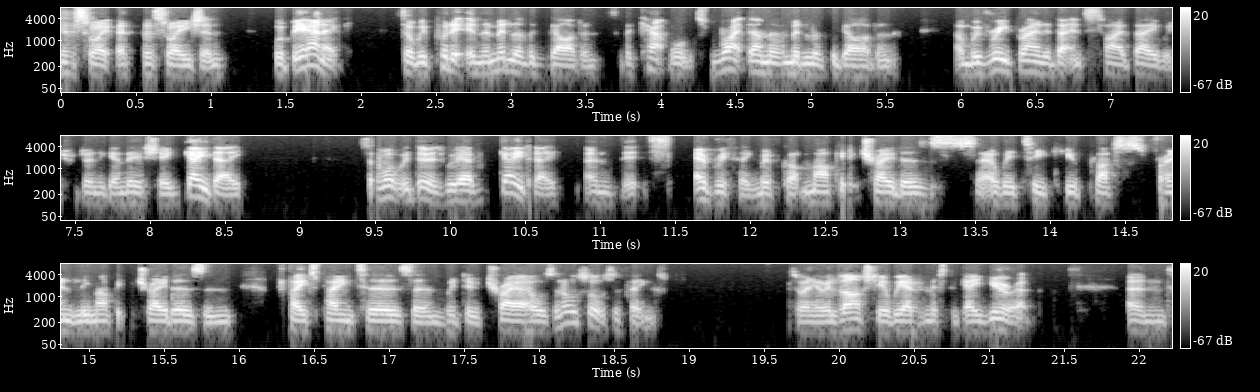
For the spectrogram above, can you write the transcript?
uh, persuasion, would be Alnwick. So we put it in the middle of the garden. So the cat walks right down the middle of the garden. And we've rebranded that entire day, which we're doing again this year, Gay Day. So what we do is we have Gay Day, and it's everything. We've got market traders, LGBTQ plus friendly market traders, and face painters, and we do trails and all sorts of things. So anyway, last year we had Mr. Gay Europe, and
